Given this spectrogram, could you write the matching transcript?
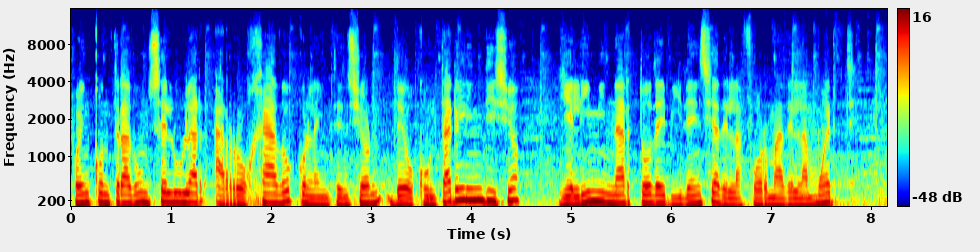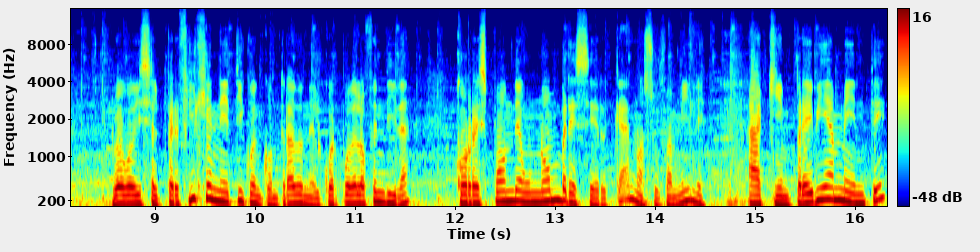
fue encontrado un celular arrojado con la intención de ocultar el indicio y eliminar toda evidencia de la forma de la muerte. Luego dice, el perfil genético encontrado en el cuerpo de la ofendida corresponde a un hombre cercano a su familia, a quien previamente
